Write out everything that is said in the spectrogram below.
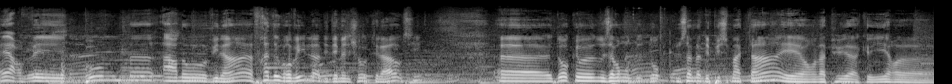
Hervé Boum, Arnaud Villain, Fred de Grosville du Demen Show qui est là aussi. Euh, donc, euh, nous avons, donc nous sommes là depuis ce matin et on a pu accueillir euh, euh,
